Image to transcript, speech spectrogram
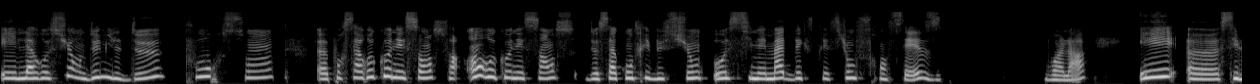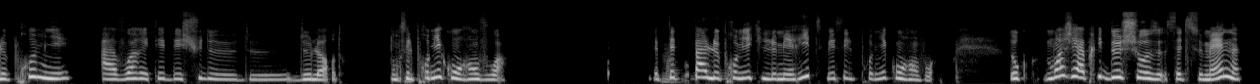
Et il l'a reçu en 2002 pour son, euh, pour sa reconnaissance, enfin, en reconnaissance de sa contribution au cinéma d'expression française. Voilà. Et euh, c'est le premier à avoir été déchu de, de, de l'Ordre. Donc, c'est le premier qu'on renvoie. C'est peut-être pas le premier qui le mérite, mais c'est le premier qu'on renvoie. Donc, moi, j'ai appris deux choses cette semaine.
